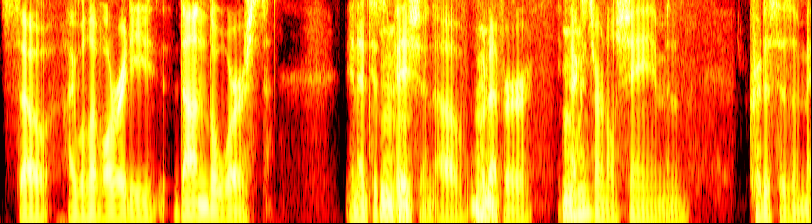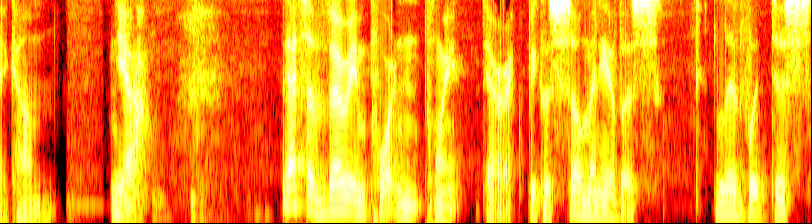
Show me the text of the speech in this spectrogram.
so I will have already done the worst in mm-hmm. anticipation mm-hmm. of whatever mm-hmm. external shame and criticism may come. Yeah. That's a very important point, Derik, because so many of us live with this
